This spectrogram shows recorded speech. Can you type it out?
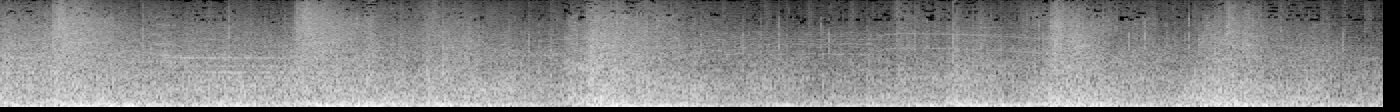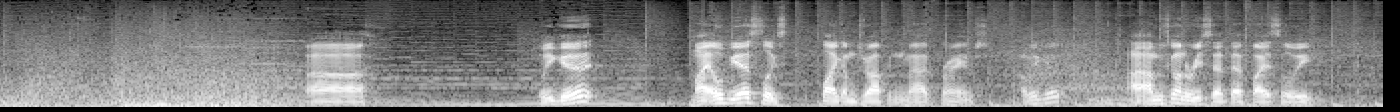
Uh, we good? My OBS looks like I'm dropping mad frames. Are we good? I am just gonna reset that fight so we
